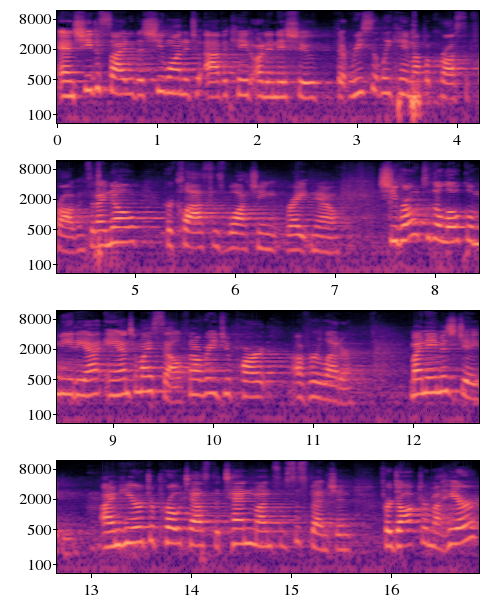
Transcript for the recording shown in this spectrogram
and she decided that she wanted to advocate on an issue that recently came up across the province, and I know her class is watching right now. She wrote to the local media and to myself, and I'll read you part of her letter. My name is Jaden. I'm here to protest the 10 months of suspension for Dr. Mahavir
